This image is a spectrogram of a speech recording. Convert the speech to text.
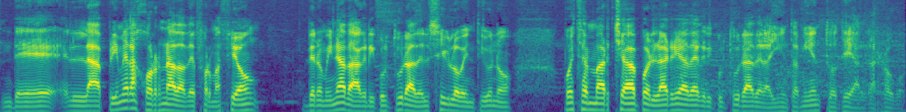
de la primera jornada de formación denominada Agricultura del siglo XXI, puesta en marcha por el área de agricultura del Ayuntamiento de Algarrobo.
